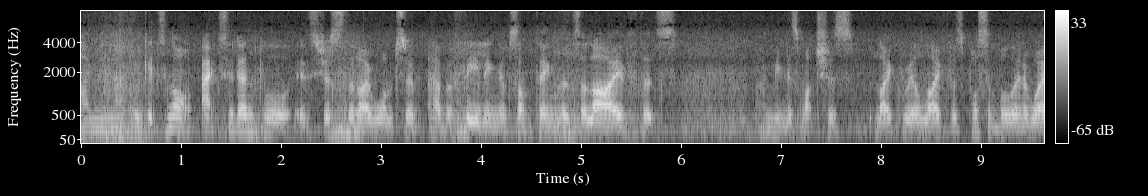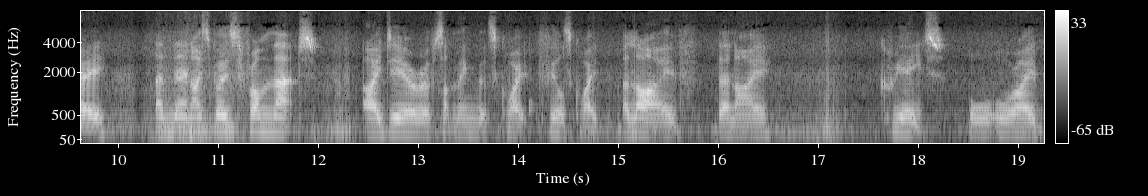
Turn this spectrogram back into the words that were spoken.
I mean, I think it's not accidental. It's just that I want to have a feeling of something that's alive, that's, I mean, as much as like real life as possible in a way. And then I suppose from that idea of something that's quite feels quite alive, then I create or, or I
